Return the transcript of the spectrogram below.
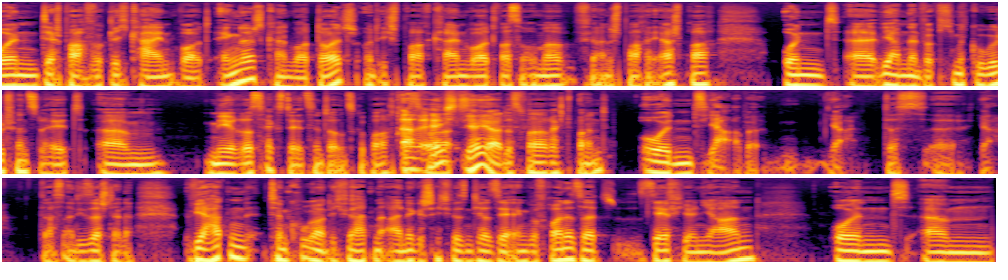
Und der sprach wirklich kein Wort Englisch, kein Wort Deutsch und ich sprach kein Wort, was auch immer für eine Sprache er sprach. Und äh, wir haben dann wirklich mit Google Translate ähm, mehrere Sexdates hinter uns gebracht. Das Ach, war, echt? Ja, ja, das war recht spannend. Und ja, aber ja, das, äh, ja, das an dieser Stelle. Wir hatten, Tim Kruger und ich, wir hatten eine Geschichte, wir sind ja sehr eng befreundet seit sehr vielen Jahren und ähm,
